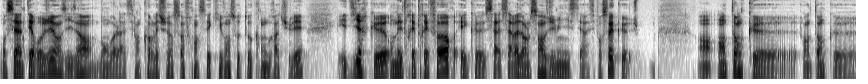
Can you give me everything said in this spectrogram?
On s'est interrogé en se disant, bon voilà, c'est encore les chercheurs français qui vont s'auto-congratuler et dire qu'on est très très fort et que ça, ça, va dans le sens du ministère. C'est pour ça que, en, tant que, en tant que,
